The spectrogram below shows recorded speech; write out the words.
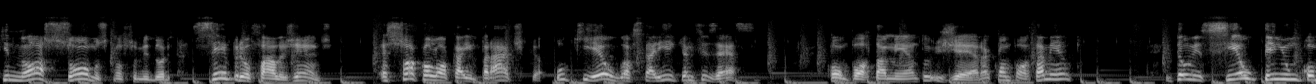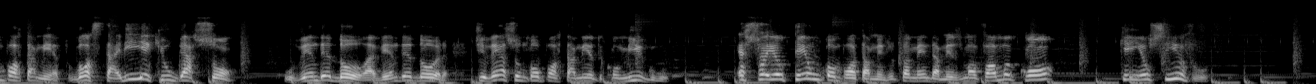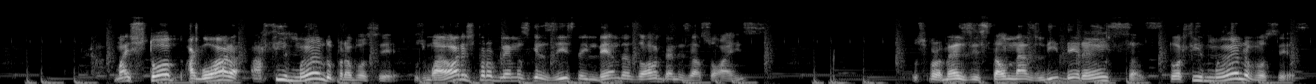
que nós somos consumidores. Sempre eu falo, gente, é só colocar em prática o que eu gostaria que ele fizesse. Comportamento gera comportamento. Então, se eu tenho um comportamento, gostaria que o garçom, o vendedor, a vendedora, tivesse um comportamento comigo, é só eu ter um comportamento também da mesma forma com quem eu sirvo. Mas estou agora afirmando para você: os maiores problemas que existem dentro das organizações, os problemas estão nas lideranças. Estou afirmando vocês.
